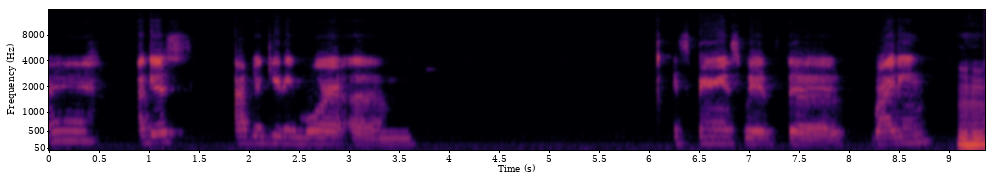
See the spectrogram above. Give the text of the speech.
eh, I guess I've been getting more um, experience with the writing. Mm-hmm.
